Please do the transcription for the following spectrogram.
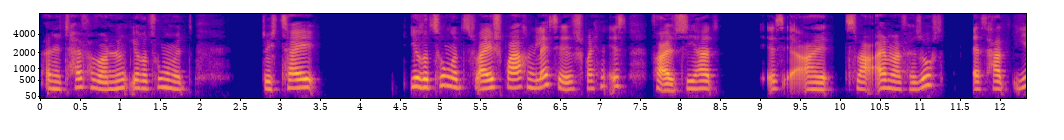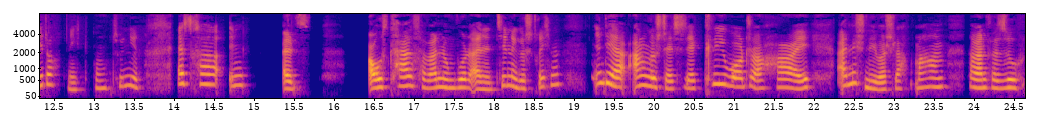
eine Teilverwandlung ihre Zunge mit durch zwei ihre Zunge zwei Sprachen gleichzeitig sprechen, ist falsch. Sie hat es zwar einmal versucht, es hat jedoch nicht funktioniert. Es in, als aus Karls Verwandlung wurde eine Zähne gestrichen in der Angestellte der Clearwater High eine Schneeballschlacht machen. Daran versucht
